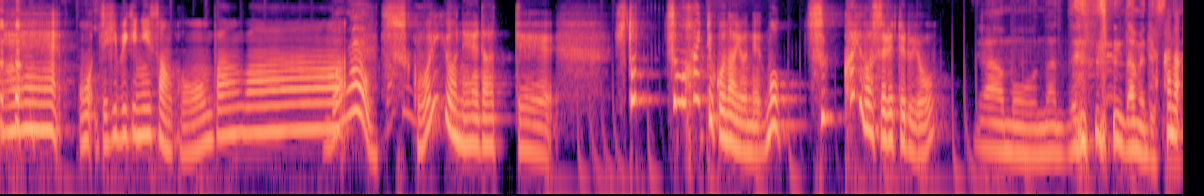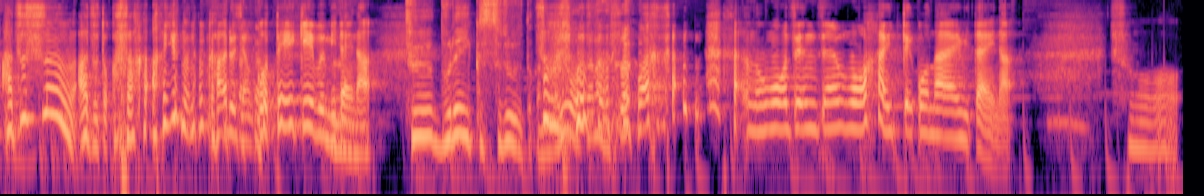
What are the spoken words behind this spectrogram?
うん。ねえ。お、地響き兄さん、こんばんは。すごいよね。だって、一つも入ってこないよね。もう、すっかり忘れてるよ。いや、もうな、全然ダメです、ね。あの、 as soon、as とかさ、ああいうのなんかあるじゃん。こう、定型文みたいな。 to break through とかね、よそうそうそう。わかんない。あの、もう全然もう入ってこないみたいな。そ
